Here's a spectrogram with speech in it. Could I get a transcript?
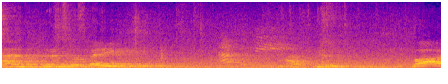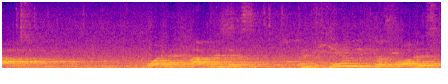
And this was very happy. But what had happened is when he came into the forest,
